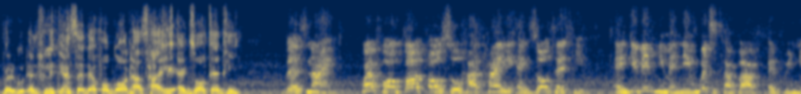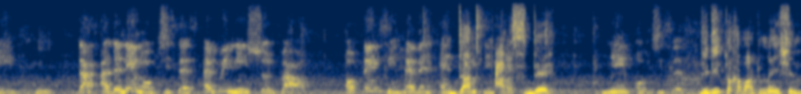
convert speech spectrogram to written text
Very good. And Philippians said, Therefore, God has highly exalted him. Verse 9 Wherefore God also hath highly exalted him, and giving him a name which is above every name. Mhm. that at the name of Jesus every knee should bow of things in heaven and that things in at earth. the Name of Jesus. did he talk about mention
